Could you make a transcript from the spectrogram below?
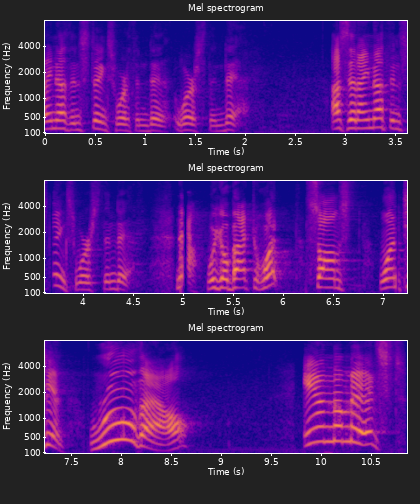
Ain't nothing stinks worse than, death, worse than death. I said, ain't nothing stinks worse than death. Now, we go back to what? Psalms 110. Rule thou in the midst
